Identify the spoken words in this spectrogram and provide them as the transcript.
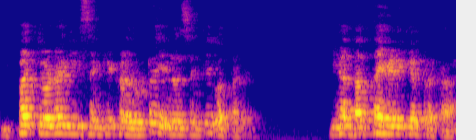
ಇಪ್ಪತ್ತೇಳರಿಗೆ ಈ ಸಂಖ್ಯೆ ಕಳೆದ್ಬಿಟ್ರೆ ಇನ್ನೊಂದು ಸಂಖ್ಯೆ ಗೊತ್ತಾಗುತ್ತೆ. ಈಗ ದತ್ತ ಹೇಳಿಕೆ ಪ್ರಕಾರ,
